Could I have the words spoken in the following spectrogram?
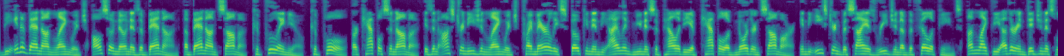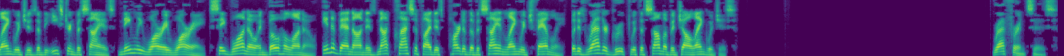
The Inabaknon language, also known as Abaknon, Abaknon Sama, Kapuleño, Kapul, or Kapul Sinama, is an Austronesian language primarily spoken in the island municipality of Kapul of northern Samar, in the eastern Visayas region of the Philippines. Unlike the other indigenous languages of the eastern Visayas, namely Waray-Waray, Cebuano and Boholano, Inabaknon is not classified as part of the Visayan language family, but is rather grouped with the Sama-Bajaw languages. References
